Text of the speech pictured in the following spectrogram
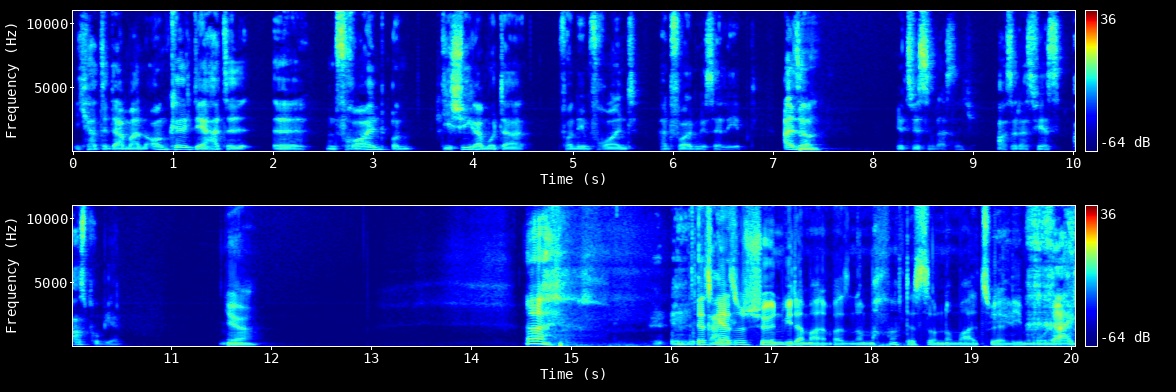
ich hatte da mal einen Onkel, der hatte äh, einen Freund und die Schwiegermutter von dem Freund hat Folgendes erlebt. Also, Hm. Jetzt wissen wir es nicht. Außer, dass wir es ausprobieren. Ja. Ah, das wäre so schön, wieder mal was normal, das so normal zu erleben, oder? Rein,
